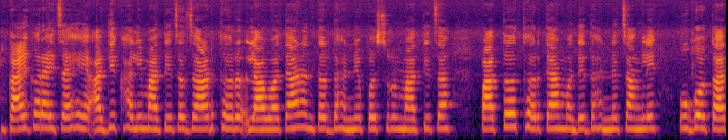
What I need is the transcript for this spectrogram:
काय करायचं आहे? आधी खाली मातीचा जाड थर लावा त्यानंतर धान्य पसरून मातीचा पातळ थर त्यामध्ये धान्य चांगले उगवतात.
